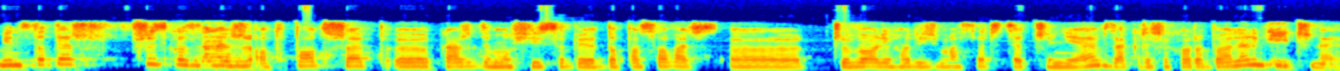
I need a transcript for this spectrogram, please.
Więc to też wszystko zależy od potrzeb. Y, każdy musi sobie dopasować, y, czy woli chodzić w maseczce, czy nie w zakresie choroby alergicznej.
